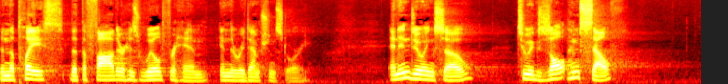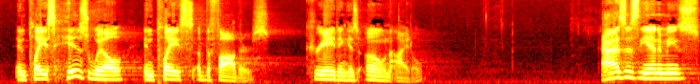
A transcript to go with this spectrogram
than the place that the Father has willed for him in the redemption story. And in doing so, to exalt himself and place his will in place of the Father's, creating his own idol. As is the enemy's,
